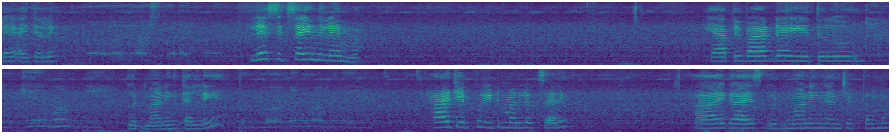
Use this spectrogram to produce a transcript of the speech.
లే అయితే లే. లే సిక్స్ అయింది లే అమ్మా. Happy birthday Geetu good morning తల్లి. హాయ్ చెప్పు ఇటు మళ్ళీ ఒకసారి. హాయ్ గాయస్ గుడ్ మార్నింగ్ అని చెప్పమ్మా.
